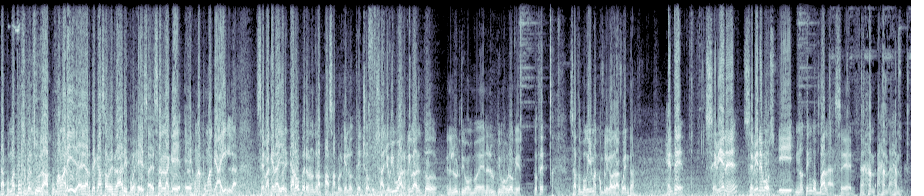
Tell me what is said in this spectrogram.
La espuma está súper chula, la espuma amarilla, ¿eh? Arte casa, ¿verdad? Y pues esa, esa es la que es una espuma que aísla. Se va a quedar ahí el calor, pero no traspasa porque los techos, o sea, yo vivo arriba del todo, en el último, en el último bloque. Entonces, se hace un poquillo más complicado la cuenta. Gente, se viene, ¿eh? Se viene vos. Y no tengo balas, eh.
